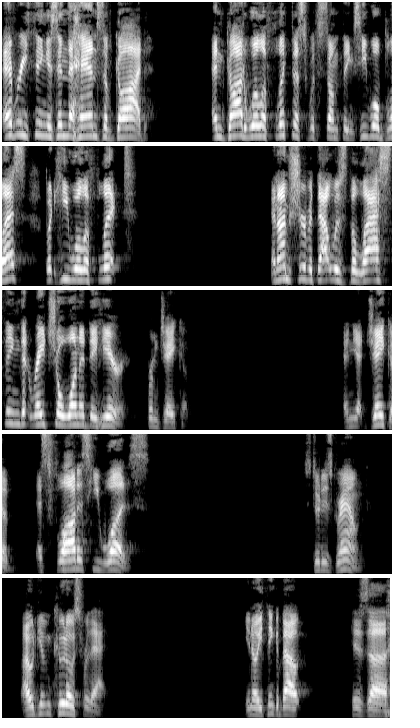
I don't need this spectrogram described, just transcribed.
Everything is in the hands of God. And God will afflict us with some things. He will bless, but He will afflict. And I'm sure that that was the last thing that Rachel wanted to hear from Jacob. And yet Jacob, as flawed as he was, stood his ground. I would give him kudos for that. You know, you think about his, uh,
